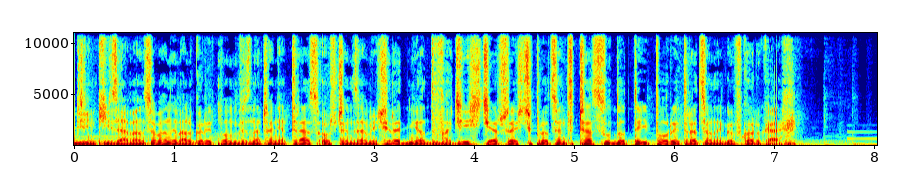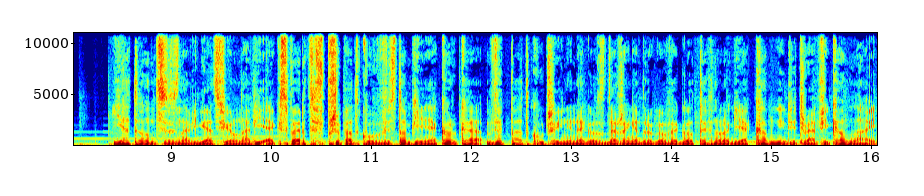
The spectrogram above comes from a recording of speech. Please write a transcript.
Dzięki zaawansowanym algorytmom wyznaczania tras oszczędzamy średnio 26% czasu do tej pory traconego w korkach. Jadąc z nawigacją Navi Expert w przypadku wystąpienia korka, wypadku czy innego zdarzenia drogowego technologia Community Traffic Online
